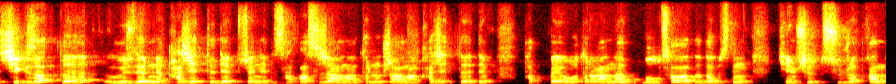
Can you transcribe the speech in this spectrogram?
шикізатты өздеріне қажетті деп және де сапасы жағынан түрлі жағынан қажетті деп таппай отырғаны бұл салада да біздің кемшіл түсіп жатқан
